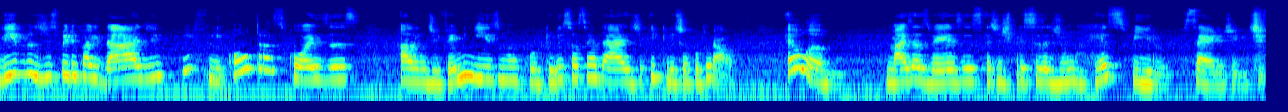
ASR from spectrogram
livros de espiritualidade, enfim, outras coisas além de feminismo, cultura e sociedade e crítica cultural. Eu amo mas às vezes a gente precisa de um respiro, sério, gente.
